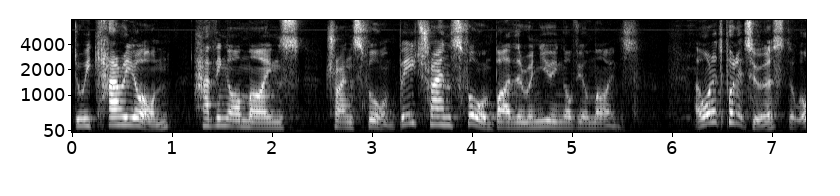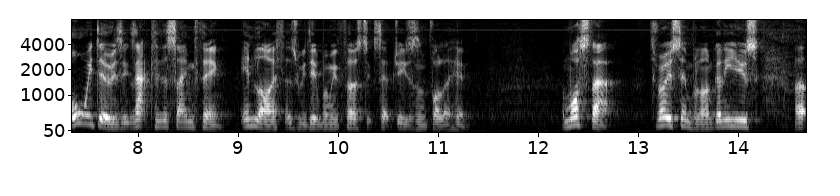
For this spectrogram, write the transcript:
do we carry on having our minds transformed? Be transformed by the renewing of your minds. I wanted to put it to us that all we do is exactly the same thing in life as we did when we first accept Jesus and follow him. And what's that? It's very simple. I'm going to use uh,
